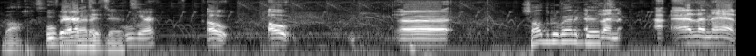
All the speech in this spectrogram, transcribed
Wacht. Hoe werkt, dit? Hoe werkt... Oh, oh. Eh, Sandro werkt dit. LN, A- LNR.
